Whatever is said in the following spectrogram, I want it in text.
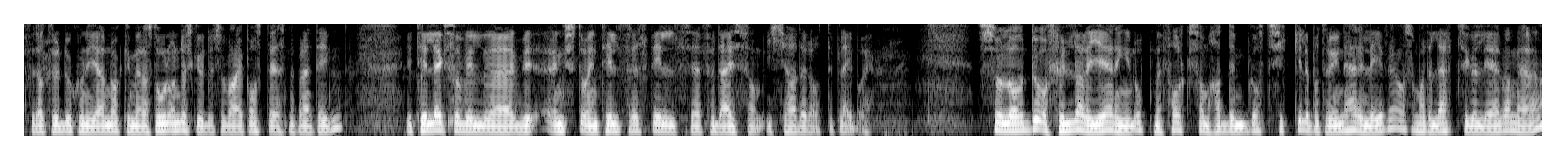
For da trodde hun kunne gjøre noe med det store underskuddet som var i postvesenet på den tiden. I tillegg så ville vi ønsket hun en tilfredsstillelse for de som ikke hadde råd til Playboy. Så lovde hun å fylle regjeringen opp med folk som hadde gått skikkelig på trynet her i livet, og som hadde lært seg å leve med det.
